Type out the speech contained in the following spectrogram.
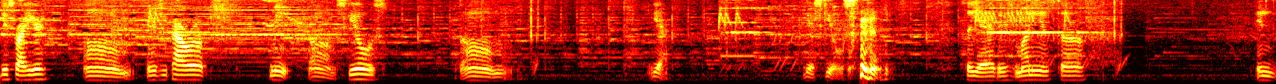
this right here, um, energy power-ups, I mean, um, skills, um, yeah, their skills. so yeah, there's money and stuff, and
